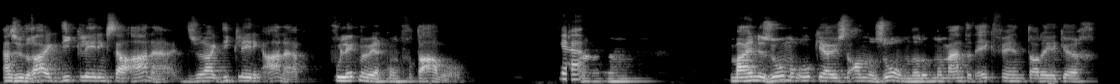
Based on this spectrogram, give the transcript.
En zodra ik die kledingstijl aan heb, zodra ik die kleding aan heb, voel ik me weer comfortabel. Ja. Ehm, maar in de zomer ook juist andersom. Dat op het moment dat ik vind dat ik er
